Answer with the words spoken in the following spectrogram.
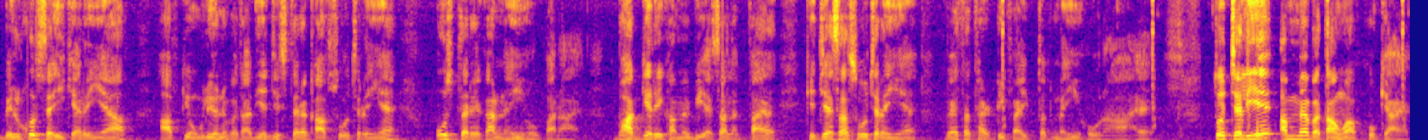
बिल्कुल सही कह रही हैं आप। आपकी उंगलियों ने बता दिया, जिस तरह का आप सोच रही हैं, उस तरह का नहीं हो पा रहा है। भाग्य रेखा में भी ऐसा लगता है कि जैसा सोच रही हैं, वैसा थर्टी फाइव तक नहीं हो रहा है। तो चलिए, अब मैं बताऊँ आपको क्या है।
